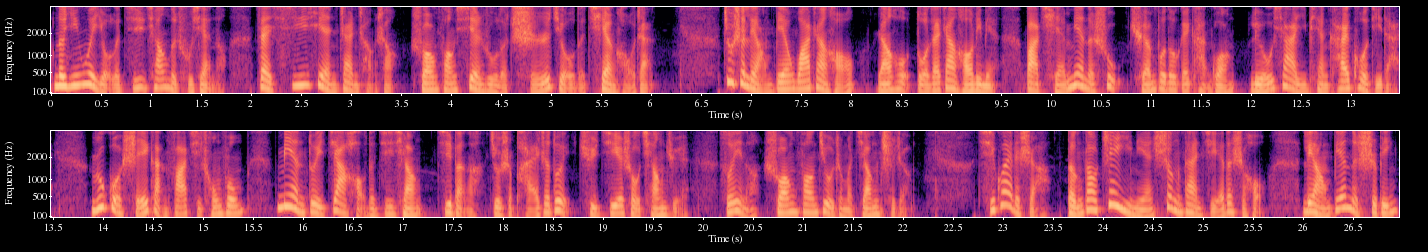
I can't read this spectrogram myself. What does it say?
那因为有了机枪的出现呢，在西线战场上，双方陷入了持久的堑壕战。就是两边挖战壕，然后躲在战壕里面，把前面的树全部都给砍光，留下一片开阔地带。如果谁敢发起冲锋，面对架好的机枪，基本啊就是排着队去接受枪决。所以呢，双方就这么僵持着。奇怪的是啊，等到这一年圣诞节的时候，两边的士兵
